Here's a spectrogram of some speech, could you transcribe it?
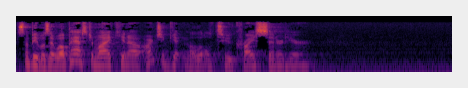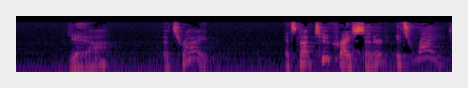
Some people say, well, Pastor Mike, you know, aren't you getting a little too Christ centered here? Yeah, that's right. It's not too Christ centered, it's right.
